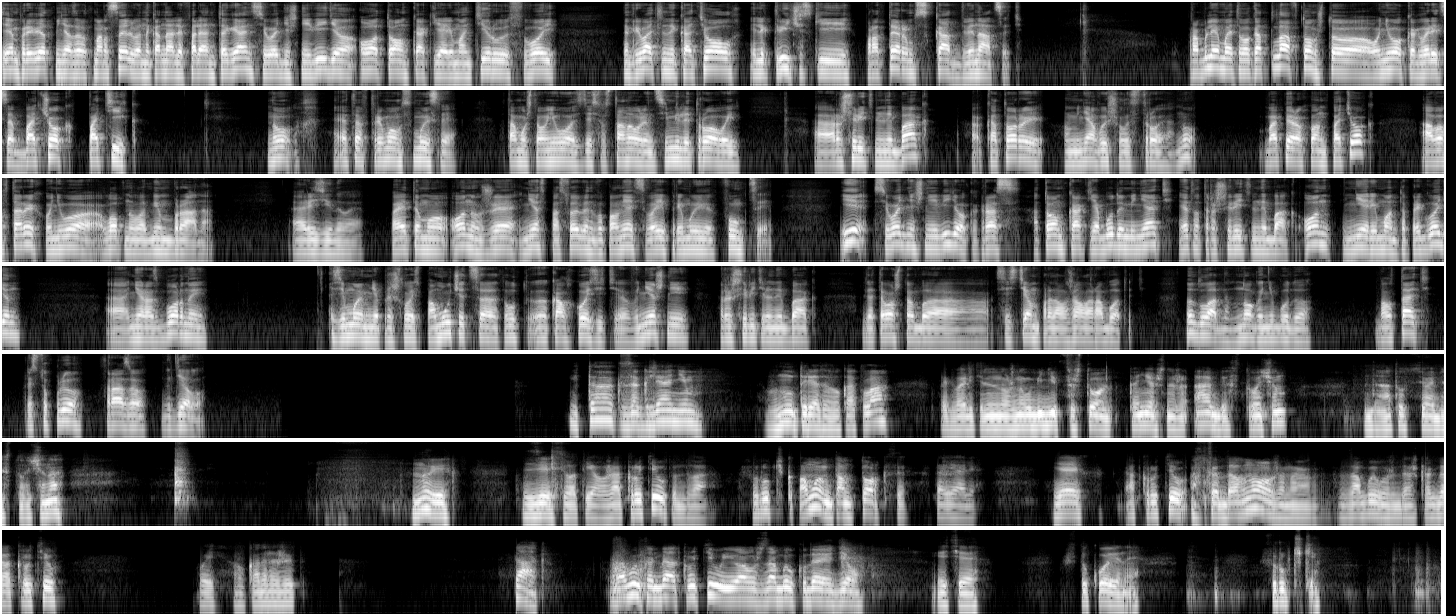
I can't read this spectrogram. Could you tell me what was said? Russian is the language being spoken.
Всем привет, меня зовут Марсель, вы на канале Фалян Таган. Сегодняшнее видео о том, как я ремонтирую свой нагревательный котел электрический Proterm SCAT 12. Проблема этого котла в том, что у него, как говорится, бачок потик. Ну, это в прямом смысле, потому что у него здесь установлен 7-литровый а, расширительный бак, который у меня вышел из строя. Ну, во-первых, он потек, а во-вторых, у него лопнула мембрана э, резиновая. Поэтому он уже не способен выполнять свои прямые функции. И сегодняшнее видео как раз о том, как я буду менять этот расширительный бак. Он не ремонтопригоден, э, неразборный. Зимой мне пришлось помучиться, тут э, колхозить внешний расширительный бак, для того, чтобы система продолжала работать. Ну да ладно, много не буду болтать. Приступлю сразу к делу. Итак, заглянем внутрь этого котла. Предварительно нужно убедиться, что он, конечно же, обесточен. Да, тут все обесточено. Ну и здесь вот я уже открутил, тут два шурупчика. По-моему, там торксы стояли. Я их открутил это давно уже, но забыл уже даже, когда открутил. Ой, рука дрожит. Так, забыл, когда открутил, я уже забыл, куда я дел эти штуковины, шурупчики.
